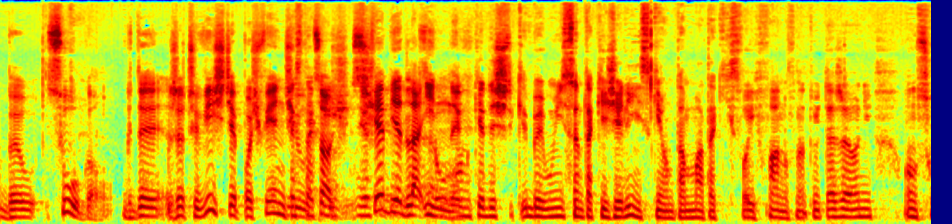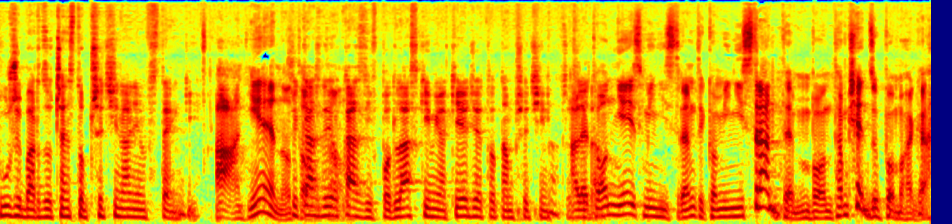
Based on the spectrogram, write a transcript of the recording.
był sługą, gdy rzeczywiście poświęcił taki- coś z siebie dla On innych. kiedyś był ministrem taki Zieliński, on tam ma takich swoich fanów na Twitterze, oni, on służy bardzo często przecinaniem wstęgi. A, nie, no Przy to... każdej no. okazji w Podlaskim, jak jedzie, to tam przecina. co Ale to da. on nie jest ministrem, tylko ministrantem, bo on tam księdzu pomaga.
